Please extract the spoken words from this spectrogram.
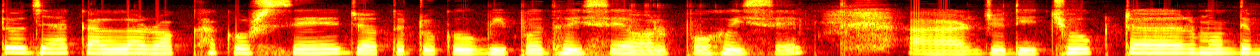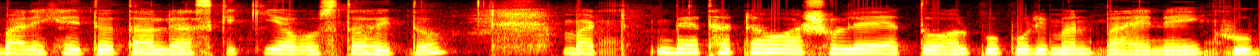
তো যাক, আল্লাহ রক্ষা করছে, যতটুকু বিপদ হয়েছে অল্প হয়েছে আর যদি চোখটার মধ্যে বাড়ি খাইতো, তাহলে আজকে কি অবস্থা হইতো? বাট ব্যথাটাও আসলে এত অল্প পরিমাণ পায় নাই। খুব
